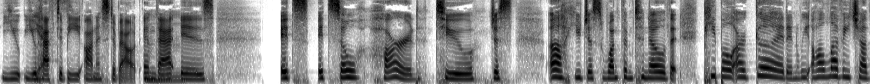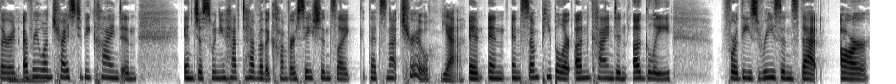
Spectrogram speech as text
you you have to be honest about and that Mhm. is it's it's so hard to just uh you just want them to know that people are good and we all love each other and Mhm. everyone tries to be kind and and just when you have to have other conversations like that's not true. Yeah. and and and some people are unkind and ugly for these reasons that are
